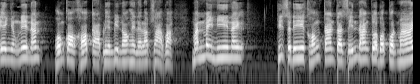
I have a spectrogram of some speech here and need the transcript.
เองอย่างนี้นั้น ผมก็ขอกราบเรียนพี่น้องให้ได้รับทราบว่า มันไม่มีในทฤษฎีของการตัดสินทางตัวบทกฎหมาย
